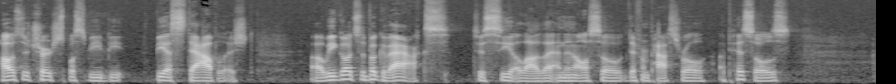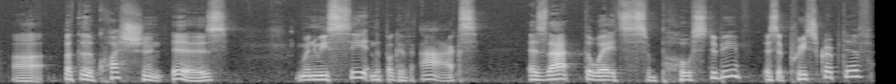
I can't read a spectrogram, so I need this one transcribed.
How is the church supposed to be, be, be established? Uh, we go to the book of Acts to see a lot of that, and then also different pastoral epistles. Uh, but the question is when we see it in the book of Acts, is that the way it's supposed to be? Is it prescriptive?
